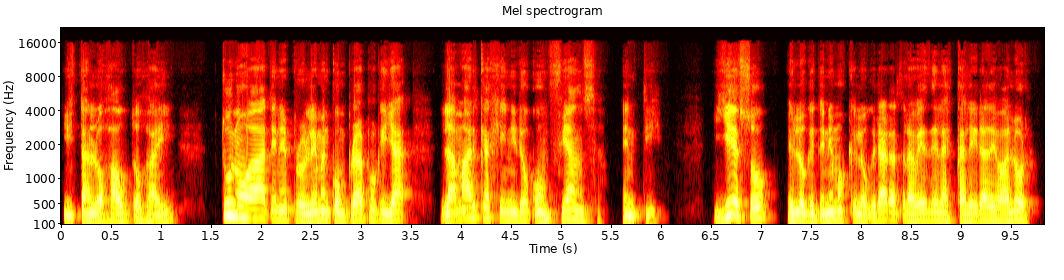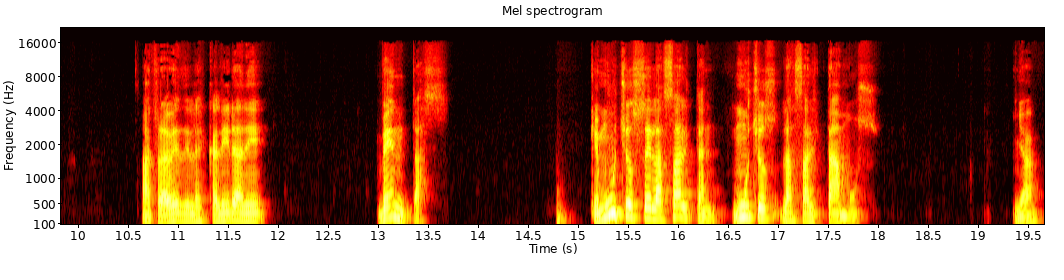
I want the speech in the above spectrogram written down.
y están los autos ahí, tú no vas a tener problema en comprar porque ya la marca generó confianza en ti. Y eso es lo que tenemos que lograr a través de la escalera de valor, a través de la escalera de ventas, que muchos se la saltan, muchos la saltamos. ¿Ya?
